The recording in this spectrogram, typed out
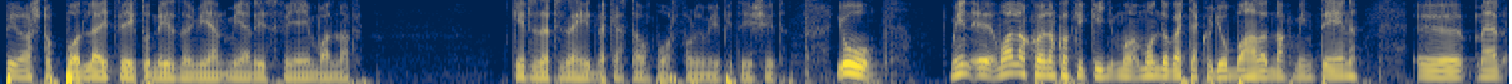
pillanat stoppod le, itt végig tud nézni, hogy milyen, milyen részvényeim vannak. 2017-ben kezdtem a portfólium építését. Jó, min, vannak olyanok, akik így mondogatják, hogy jobban haladnak, mint én, mert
